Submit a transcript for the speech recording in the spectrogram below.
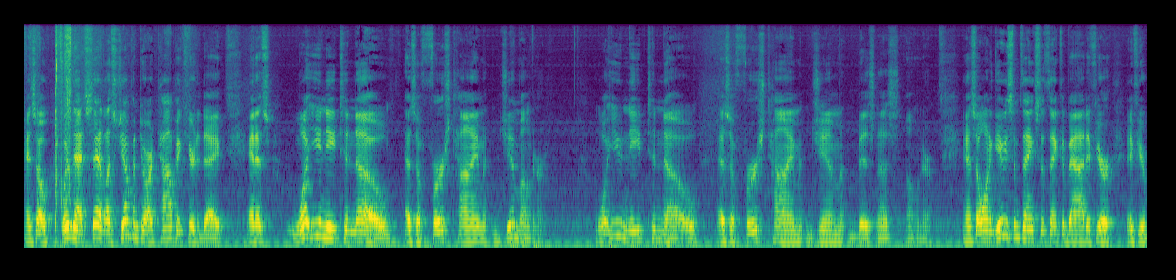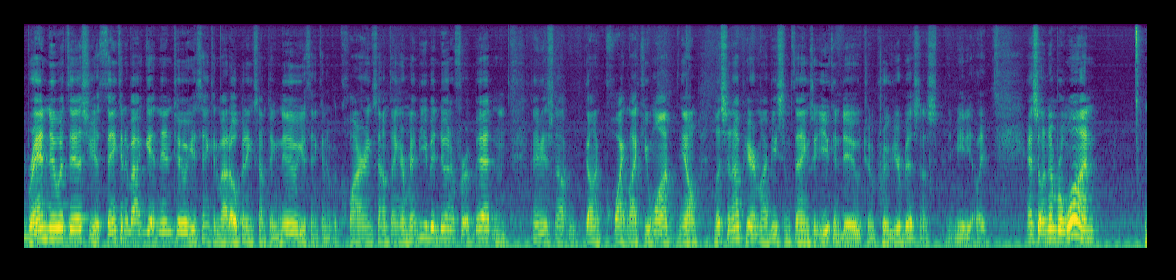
And so, with that said, let's jump into our topic here today, and it's what you need to know as a first time gym owner. What you need to know as a first time gym business owner. And so I want to give you some things to think about. If you're if you're brand new at this, you're thinking about getting into it, you're thinking about opening something new, you're thinking of acquiring something, or maybe you've been doing it for a bit and maybe it's not gone quite like you want, you know, listen up here. It might be some things that you can do to improve your business immediately. And so number one,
